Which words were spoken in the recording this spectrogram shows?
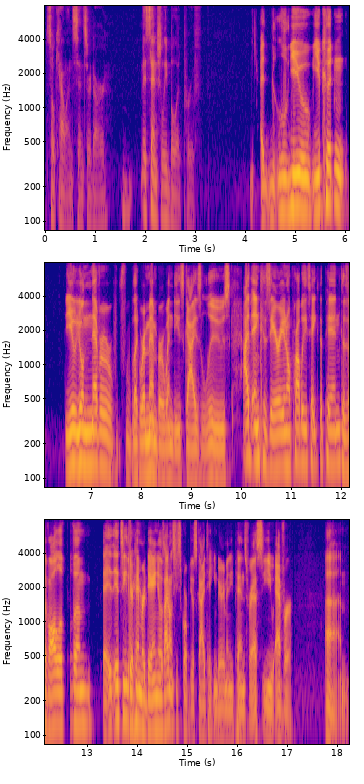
so SoCal Uncensored are essentially bulletproof. Uh, you you couldn't you you'll never like remember when these guys lose. I think Kazarian will probably take the pin because of all of them. It, it's either him or Daniels. I don't see Scorpio Sky taking very many pins for SCU ever. Um,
